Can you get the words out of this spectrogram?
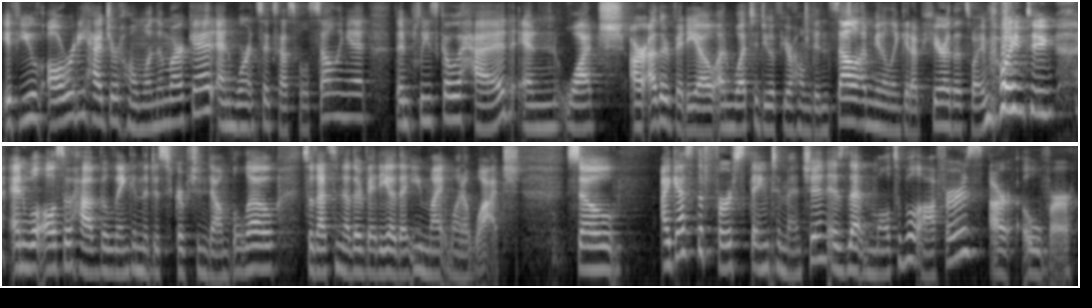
If you've already had your home on the market and weren't successful selling it, then please go ahead and watch our other video on what to do if your home didn't sell. I'm going to link it up here. That's why I'm pointing. And we'll also have the link in the description down below. So that's another video that you might want to watch. So I guess the first thing to mention is that multiple offers are over.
